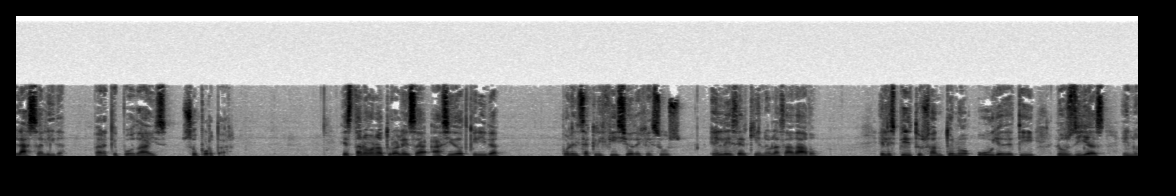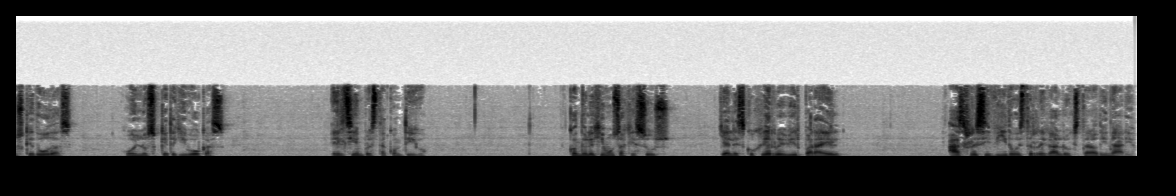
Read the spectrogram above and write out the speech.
la salida, para que podáis soportar. Esta nueva naturaleza ha sido adquirida por el sacrificio de Jesús. Él es el quien nos las ha dado. El Espíritu Santo no huye de ti los días en los que dudas o en los que te equivocas. Él siempre está contigo. Cuando elegimos a Jesús y al escoger vivir para Él, has recibido este regalo extraordinario,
